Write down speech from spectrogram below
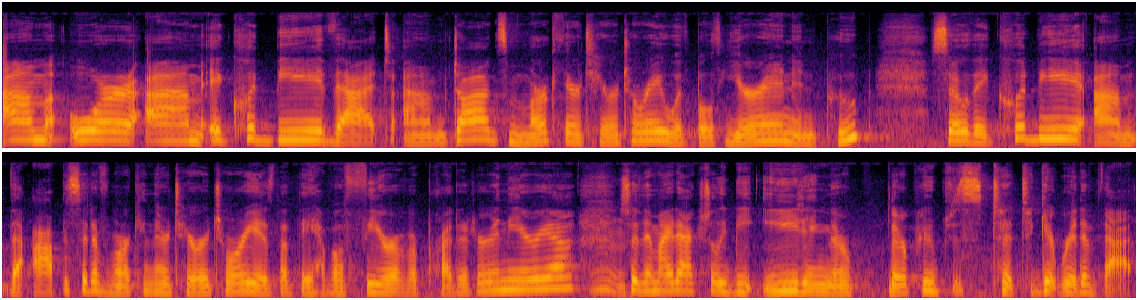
Um, or um, it could be that um, dogs mark their territory with both urine and poop. So they could be um, the opposite of marking their territory is that they have a fear of a predator in the area. So they might actually be eating their, their poops to, to get rid of that.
